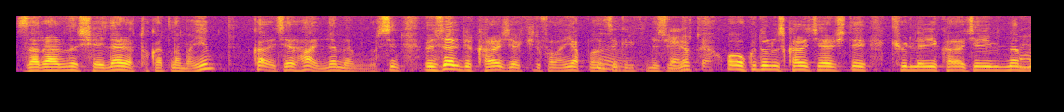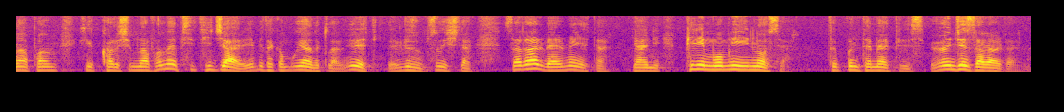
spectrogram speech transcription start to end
zararlı şeylerle tokatlamayın. Karaciğer halinden memnundur. Sizin özel bir karaciğer kürü falan yapmanıza gerek lüzum gerek yok. yok. O okuduğunuz karaciğer işte kürleri, karaciğeri bilmem ne yapan ki karışımlar falan hepsi ticari bir takım uyanıkların ürettikleri lüzumsuz işler. Zarar verme yeter. Yani primum nihil noser. Tıbbın temel prensibi. Önce zarar verme.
